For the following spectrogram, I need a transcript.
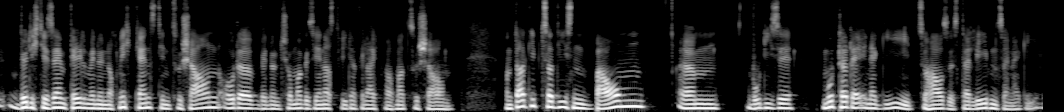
Würde ich dir sehr empfehlen, wenn du ihn noch nicht kennst, ihn zu schauen oder wenn du ihn schon mal gesehen hast, wieder vielleicht nochmal zu schauen. Und da gibt es ja diesen Baum, ähm, wo diese Mutter der Energie zu Hause ist, der Lebensenergie.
